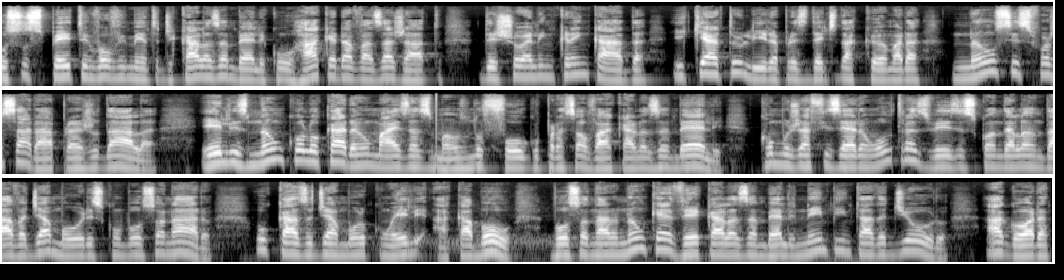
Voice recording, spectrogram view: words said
o suspeito envolvimento de Carla Zambelli com o hacker da Vaza Jato deixou ela encrencada e que Arthur Lira, presidente da Câmara, não se esforçará para ajudá-la. Eles não colocarão mais as mãos no fogo para salvar Carla Zambelli, como já fizeram outras vezes quando ela andava de amores com Bolsonaro. O caso de amor com ele acabou. Bolsonaro não quer ver Carla Zambelli nem pintada de ouro. Agora,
